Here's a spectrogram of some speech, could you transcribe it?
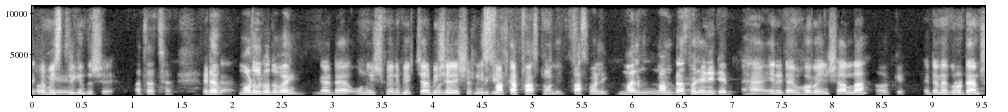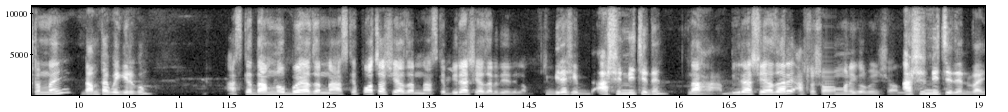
একটা মিস্ত্রি কিন্তু সে। আচ্ছা আচ্ছা। এটা মডেল কত ভাই? এটা 19 ম্যানুফ্যাকচার বিশের রেজিস্ট্রেশন 20 স্মার্ট কার্ড ফার্স্ট মালিক ফার্স্ট মালিক নাম ট্রান্সফার এনি টাইম হ্যাঁ এনি টাইম হবে ইনশাআল্লাহ। ওকে এটা না কোনো টেনশন নাই। দাম থাকবে কি রকম আজকে দাম নব্বই হাজার না আজকে পঁচাশি হাজার না আজকে বিরাশি হাজার দিয়ে দিলাম। বিরাশি? আশির নিচে দেন? না হ্যাঁ বিরাশি হাজারে আসলে সম্মানই করব ইনশাআল্লাহ। আশির নিচে দেন ভাই।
